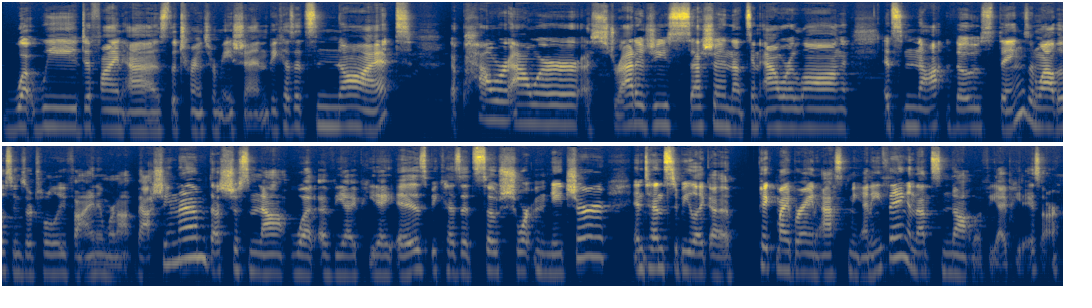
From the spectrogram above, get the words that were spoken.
what we define as the transformation because it's not a power hour, a strategy session that's an hour long. It's not those things. And while those things are totally fine and we're not bashing them, that's just not what a VIP day is because it's so short in nature and tends to be like a pick my brain, ask me anything. And that's not what VIP days are.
